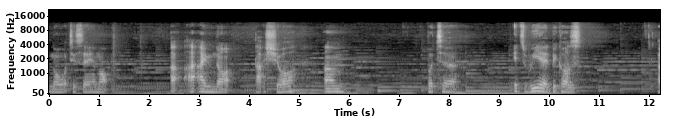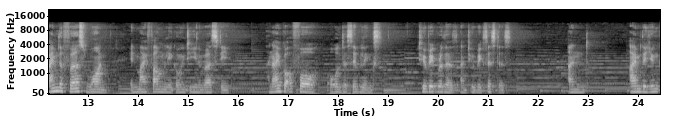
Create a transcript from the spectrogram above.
know what to say. I'm not. I, I I'm not that sure. Um. But uh, it's weird because I'm the first one in my family going to university, and I've got four older siblings, two big brothers and two big sisters, and I'm the young,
